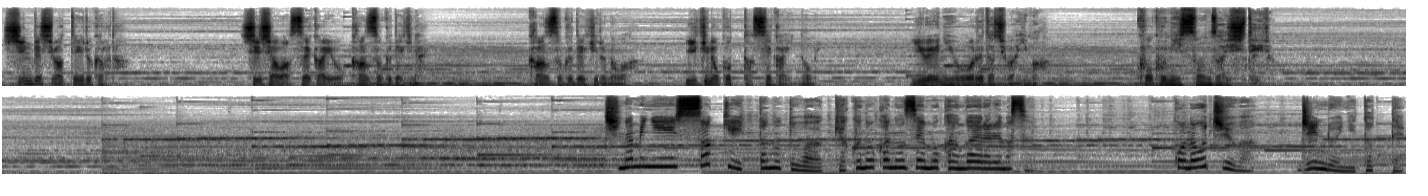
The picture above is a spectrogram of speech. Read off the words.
死んでしまっているからだ。死者は世界を観測できない。観測できるのは生き残った世界のみ。故に俺たちは今ここに存在している。き言ったのとは逆の可能性も考えられます。この宇宙は人類にとって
